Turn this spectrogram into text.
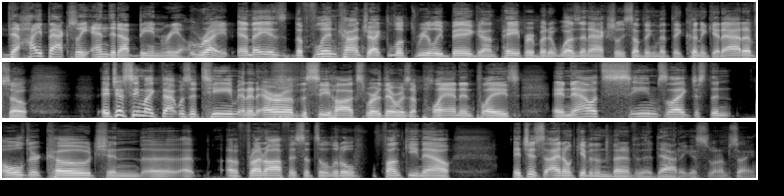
the hype actually ended up being real. Right. And they is the Flynn contract looked really big on paper, but it wasn't actually something that they couldn't get out of. So it just seemed like that was a team in an era of the Seahawks where there was a plan in place. And now it seems like just an older coach and uh, a, a front office that's a little funky now. It just I don't give them the benefit of the doubt, I guess is what I'm saying.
